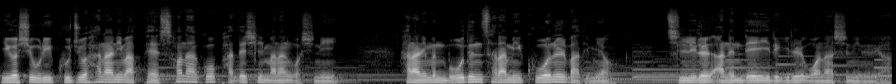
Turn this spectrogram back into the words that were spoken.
이것이 우리 구주 하나님 앞에 선하고 받으실 만한 것이니 하나님은 모든 사람이 구원을 받으며 진리를 아는 데에 이르기를 원하시니라.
